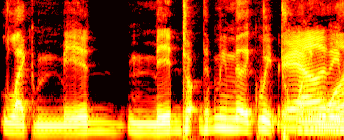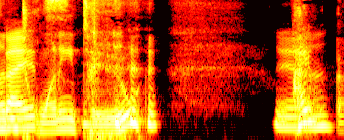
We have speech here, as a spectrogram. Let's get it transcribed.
like mid mid I mean like wait Reality 21 bites. 22 yeah. I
